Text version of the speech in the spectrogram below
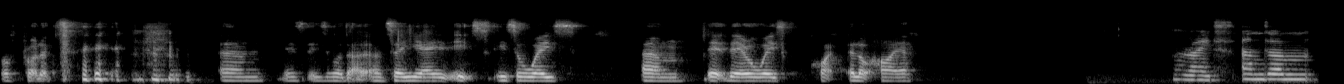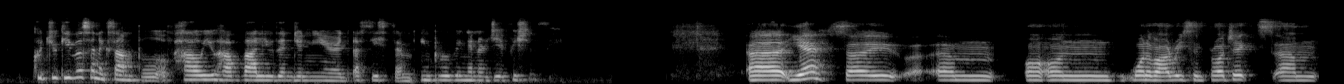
of products. um, is is what I, would say. Yeah, it's it's always um, they're, they're always quite a lot higher. All right, and um, could you give us an example of how you have valued engineered a system improving energy efficiency? Uh, yeah, so um, on, on, one of our recent projects, um,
